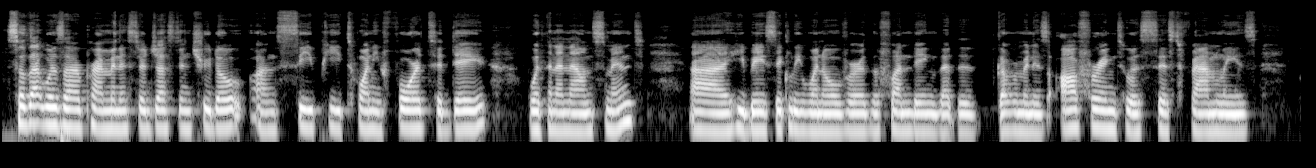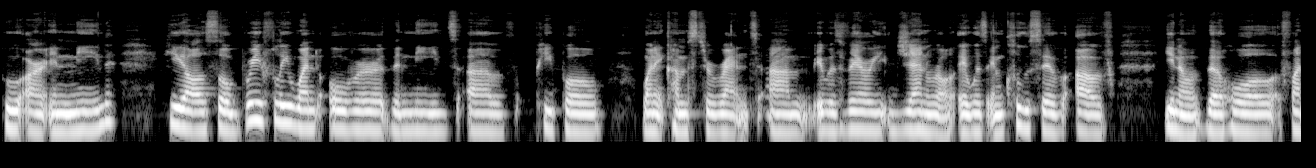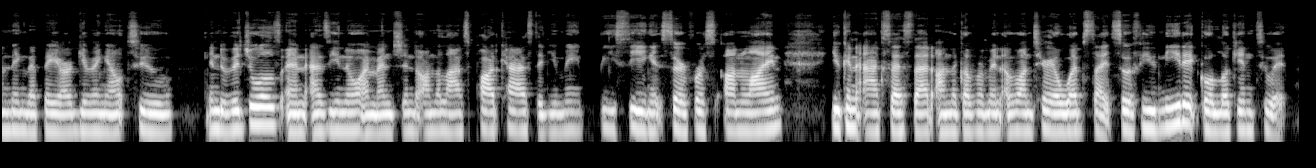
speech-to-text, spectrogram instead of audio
So that was our Prime Minister Justin Trudeau on CP24 today with an announcement. Uh, he basically went over the funding that the government is offering to assist families who are in need. He also briefly went over the needs of people when it comes to rent. Um, it was very general. It was inclusive of, you know, the whole funding that they are giving out to individuals. And as you know, I mentioned on the last podcast, and you may be seeing it surface online, you can access that on the Government of Ontario website. So if you need it, go look into it.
